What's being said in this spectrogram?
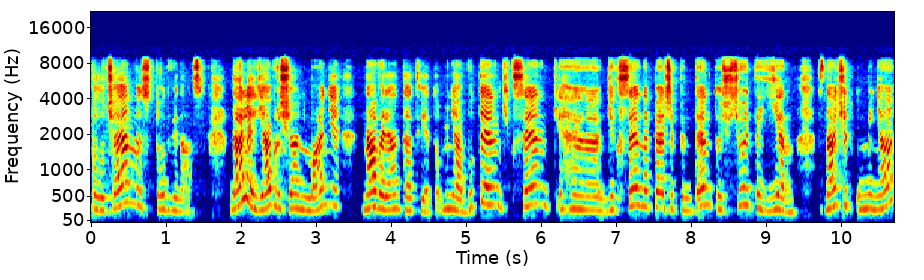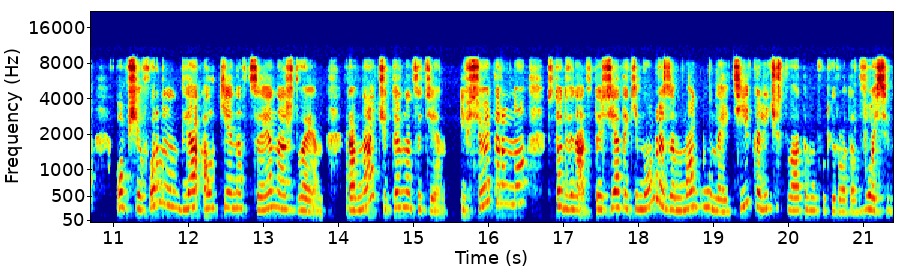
Получаем мы 112. Далее я обращаю внимание на варианты ответа. У меня бутен, гексен, гексен, опять же, пентен, то есть все это ен. Значит, у меня общая формула для алкенов CnH2n равна 14n. И все это равно 112. То есть я таким образом могу найти количество атомов углерода 8.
